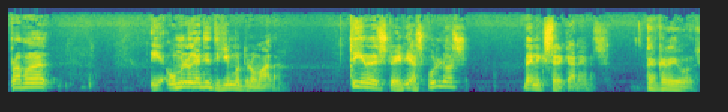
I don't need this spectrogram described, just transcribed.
Πρώτα απ' όλα, εγώ μιλώ για τη δική μου την ομάδα. Τι γίνεται στο Ηλίας Πούλος, δεν ήξερε κανένας. Ακριβώς.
